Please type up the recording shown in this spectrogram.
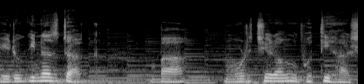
ফেরুগিনাস ডাক বা মোর্চে রং ভূতি হাঁস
